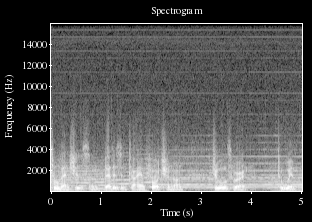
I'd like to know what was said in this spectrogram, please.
two ventures and bet his entire fortune on Jules Verne to win.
